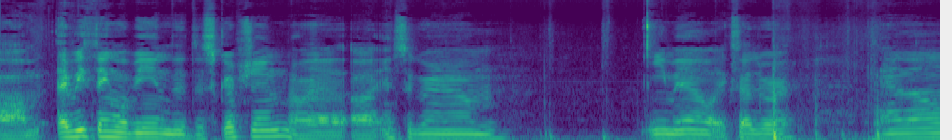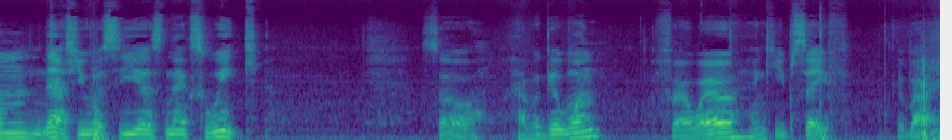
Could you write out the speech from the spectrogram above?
Um, everything will be in the description or uh, Instagram, email, etc. And um, yes, you will see us next week. So have a good one. Farewell and keep safe. Goodbye.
